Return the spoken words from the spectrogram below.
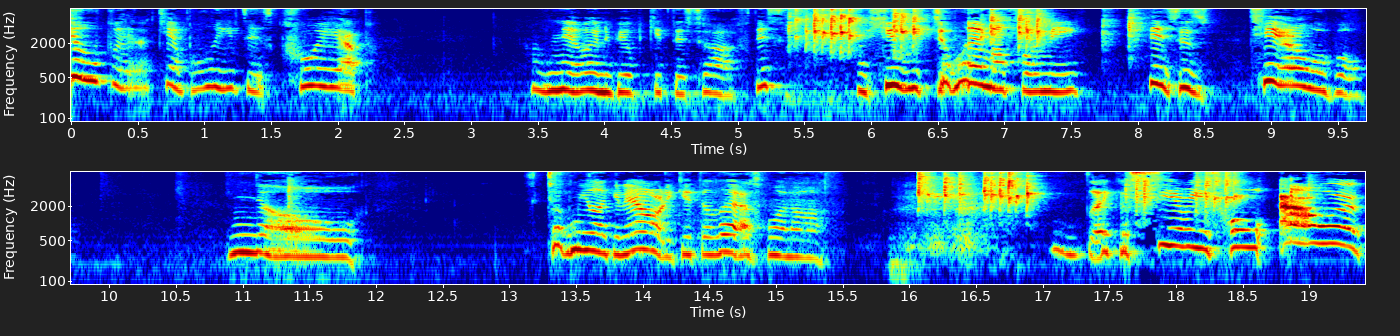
I can't believe this crap. I'm never going to be able to get this off. This is a huge dilemma for me. This is terrible. No. It took me like an hour to get the last one off. Like a serious whole hour.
